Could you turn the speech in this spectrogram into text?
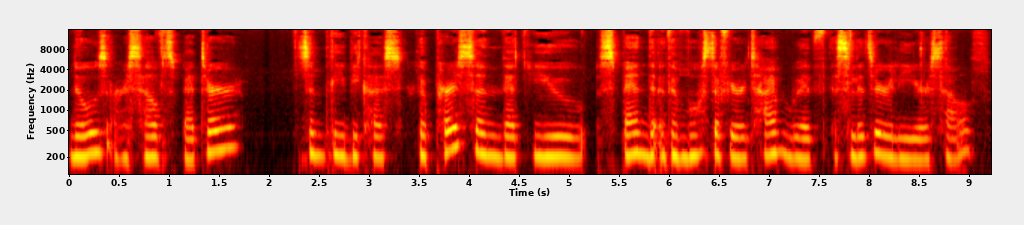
knows ourselves better simply because the person that you spend the most of your time with is literally yourself.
